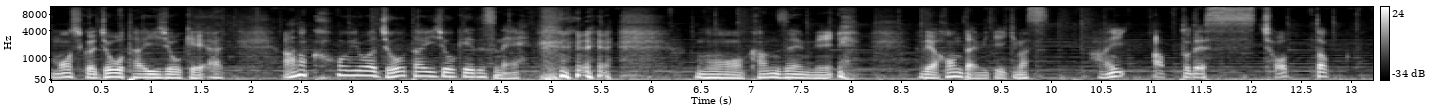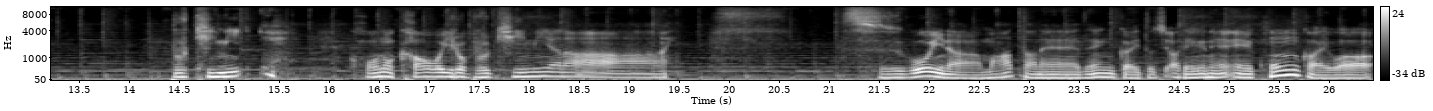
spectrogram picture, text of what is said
もしくは状態異常系。ああの顔色は状態異常系ですね。もう完全に。では本体見ていきます。はい、アップです。ちょっと不気味。この顔色不気味やなすごいなまたね、前回とち、あ、でね、えー今回は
